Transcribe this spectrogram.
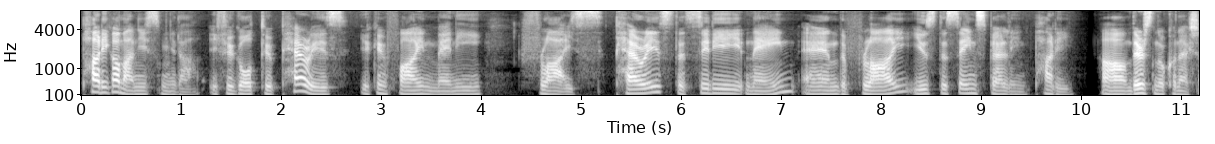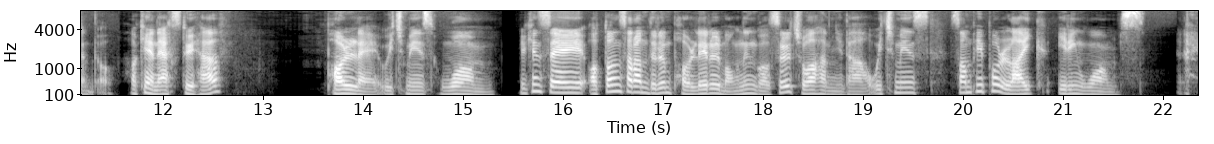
파리가 많이 있습니다. If you go to Paris, you can find many flies. Paris, the city name, and the fly use the same spelling, 파리. Um, there's no connection though. Okay, next we have 벌레, which means worm. You can say 어떤 사람들은 벌레를 먹는 것을 좋아합니다, which means some people like eating worms.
